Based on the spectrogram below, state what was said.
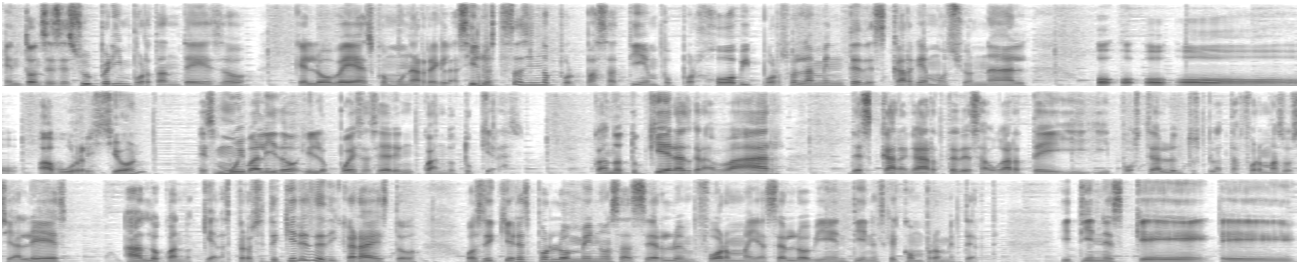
Entonces es súper importante eso, que lo veas como una regla. Si lo estás haciendo por pasatiempo, por hobby, por solamente descarga emocional o, aburrición, es muy válido y lo puedes hacer en cuando tú quieras. Cuando tú quieras grabar, descargarte, desahogarte y, y, postearlo en tus plataformas sociales, hazlo cuando quieras. Pero si te quieres dedicar a esto, o si quieres por lo menos hacerlo en forma y hacerlo bien, tienes que comprometerte. Y tienes que eh,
